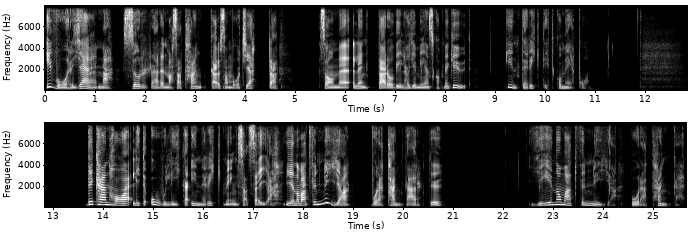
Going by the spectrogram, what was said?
I vår hjärna surrar en massa tankar som vårt hjärta som eh, längtar och vill ha gemenskap med Gud inte riktigt går med på. Det kan ha lite olika inriktning så att säga genom att förnya våra tankar. Du, genom att förnya våra tankar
